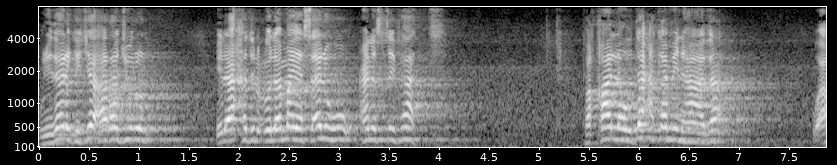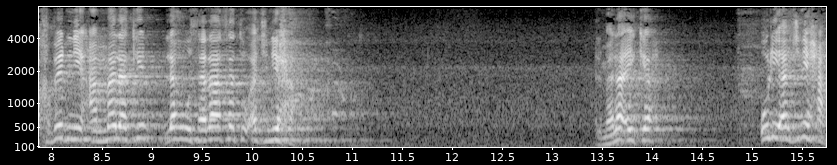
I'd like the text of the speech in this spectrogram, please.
ولذلك جاء رجل إلى أحد العلماء يسأله عن الصفات. فقال له دعك من هذا وأخبرني عن ملك له ثلاثة أجنحة. الملائكة أولي أجنحة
